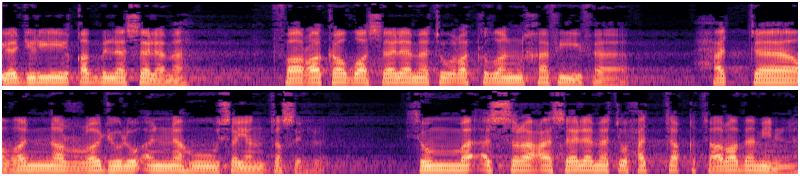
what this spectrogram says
يجري قبل سلمة فركض سلمة ركضا خفيفا حتى ظن الرجل أنه سينتصر ثم أسرع سلمة حتى اقترب منه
